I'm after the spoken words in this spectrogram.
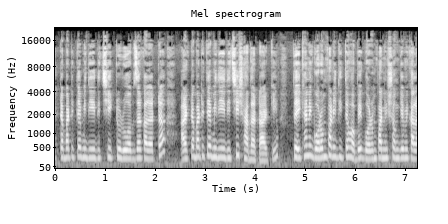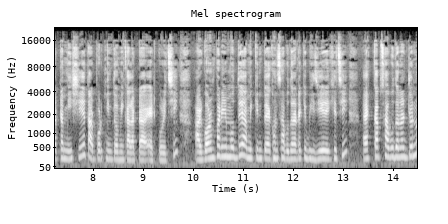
একটা বাটিতে আমি দিয়ে দিচ্ছি একটু রো অবজার কালারটা আর একটা বাটিতে আমি দিয়ে দিচ্ছি সাদাটা আর কি। তো এখানে গরম পানি দিতে হবে। গরম পানির সঙ্গে আমি কালারটা মিশিয়ে তারপর কিন্তু আমি কালারটা অ্যাড করেছি। আর গরম পানির মধ্যে আমি কিন্তু এখন সাবুদানাটাকে ভিজিয়ে রেখেছি। এক কাপ সাবুদানার জন্য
